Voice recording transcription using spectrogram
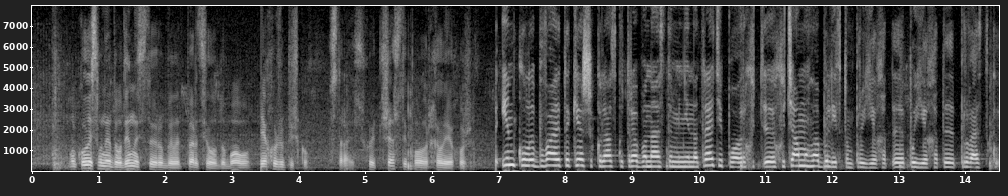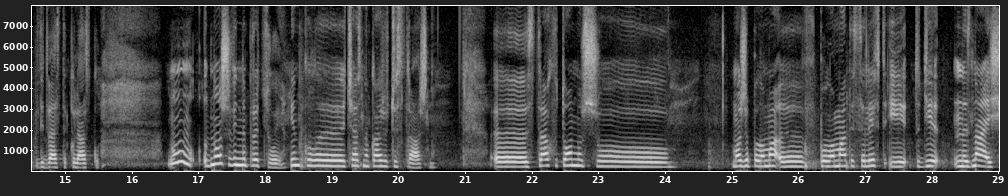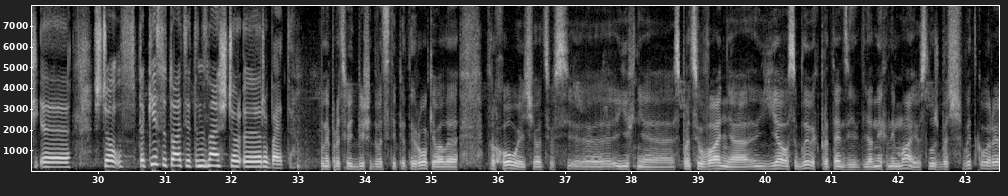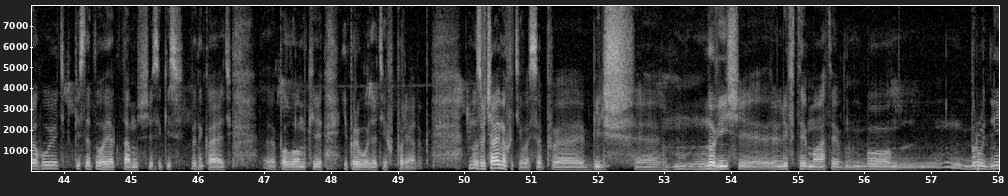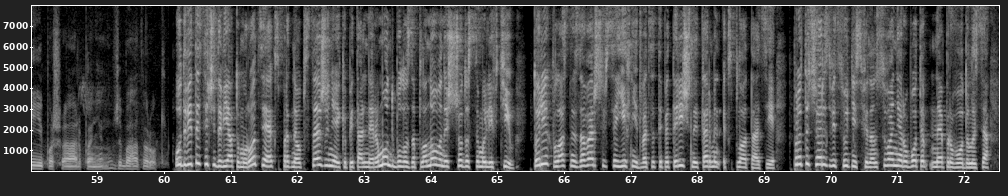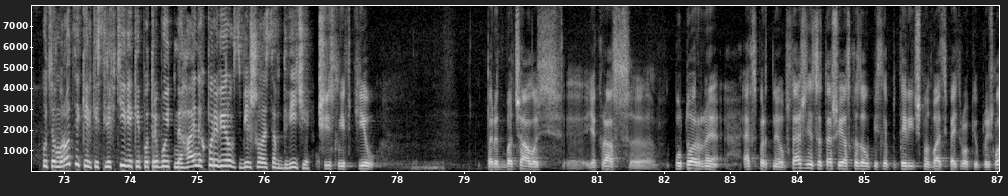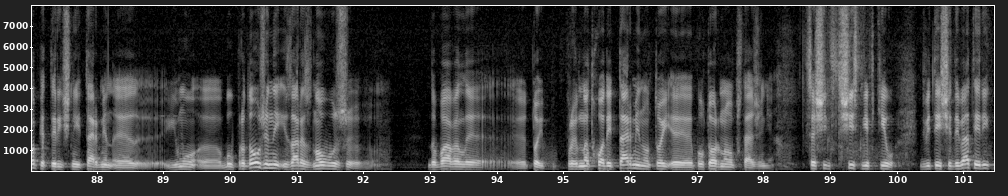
Ну, колись вони до 11 робили, тепер цілодобово. Я ходжу пішком, стараюсь. Хоч шестий поверх, але я ходжу. Інколи буває таке, що коляску треба нести мені на третій поверх, е, хоча могла би ліфтом проїхати, е, поїхати, провести, відвести коляску. Ну, одно, що він не працює. Інколи, чесно кажучи, страшно. Е, страх у тому, що може е, поламатися ліфт, і тоді не знаєш, е, що в такій ситуації ти не знаєш, що робити. Вони працюють більше 25 років, але враховуючи оцю всі, їхнє спрацювання, я особливих претензій для них не маю. Служби швидко реагують після того, як там щось якісь виникають поломки і приводять їх в порядок. Ну, звичайно, хотілося б е, більш е, новіші ліфти мати, бо брудні, пошарпані, ну, вже багато років. У 2009 році експертне обстеження і капітальний ремонт було заплановане щодо семи ліфтів. Торік, власне, завершився їхній 25-річний термін експлуатації. Проте через відсутність фінансування роботи не проводилися. У цьому році кількість ліфтів, які потребують негайних перевірок, збільшилася вдвічі. Шість ліфтів передбачалось е, якраз е, повторне експертне обстеження. Це те, що я сказав, після п'ятирічного 25 років пройшло, п'ятирічний термін е, йому е, був продовжений, і зараз знову ж додали той, надходить термін той е, повторного обстеження. Це 6 ліфтів 2009 рік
